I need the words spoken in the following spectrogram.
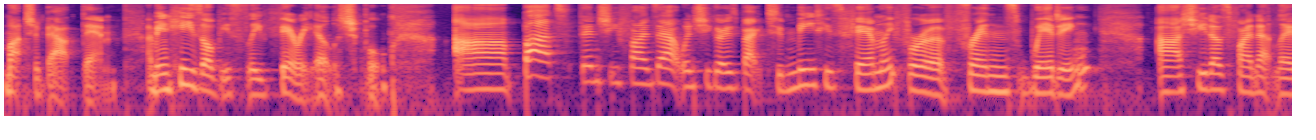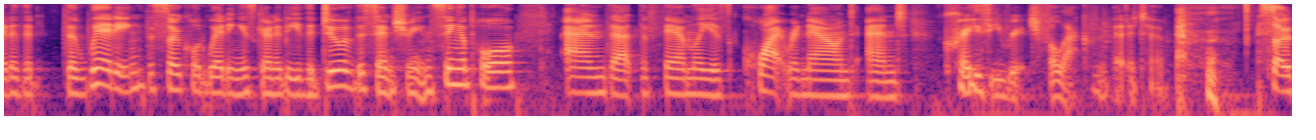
much about them. I mean, he's obviously very eligible. Uh, but then she finds out when she goes back to meet his family for a friend's wedding, uh, she does find out later that the wedding, the so called wedding, is going to be the do of the century in Singapore, and that the family is quite renowned and crazy rich, for lack of a better term. so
